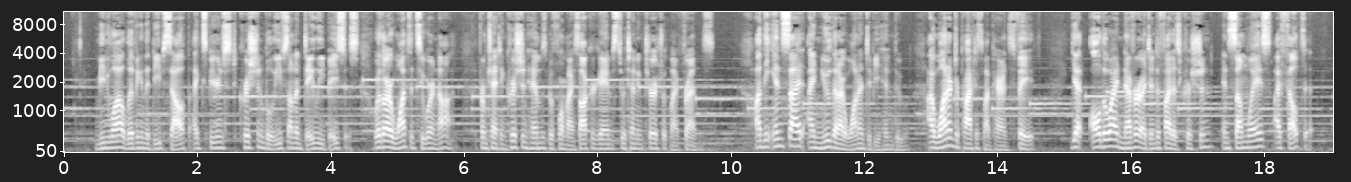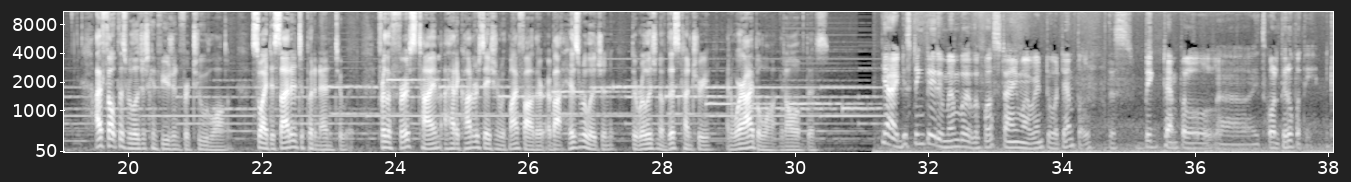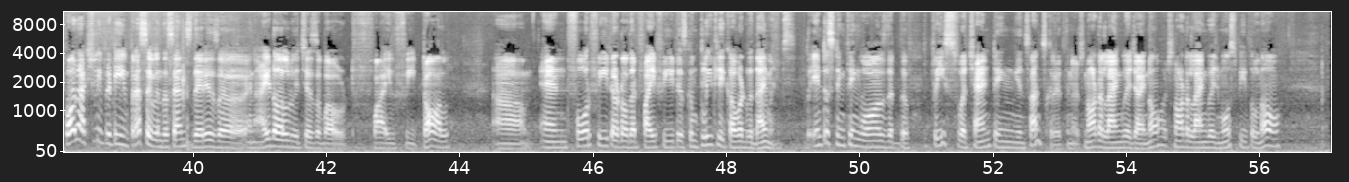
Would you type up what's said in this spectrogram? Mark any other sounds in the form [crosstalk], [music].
Meanwhile, living in the Deep South, I experienced Christian beliefs on a daily basis, whether I wanted to or not, from chanting Christian hymns before my soccer games to attending church with my friends. On the inside, I knew that I wanted to be Hindu. I wanted to practice my parents' faith. Yet, although I never identified as Christian, in some ways, I felt it. I felt this religious confusion for too long, so I decided to put an end to it. For the first time, I had a conversation with my father about his religion, the religion of this country, and where I belong in all of this. Yeah, I distinctly remember the first time I went to a temple, this big temple, uh, it's called Tirupati. It was actually pretty impressive in the sense there is a, an idol which is about five feet tall, um, and four feet out of that five feet is completely covered with diamonds. The interesting thing was that the priests were chanting in Sanskrit. You know, it's not a language I know. It's not a language most people know,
